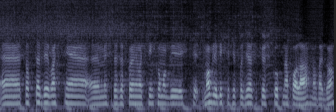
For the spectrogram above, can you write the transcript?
E, to wtedy właśnie e, myślę, że w kolejnym odcinku mogliście, moglibyście się spodziewać jakiegoś kupna pola nowego.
